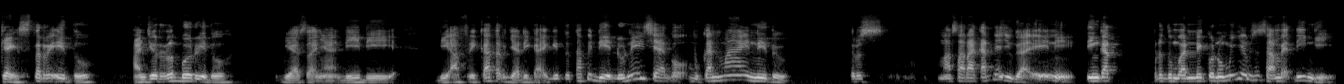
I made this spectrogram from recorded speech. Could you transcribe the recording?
gangster itu hancur lebur itu biasanya. Di di di Afrika terjadi kayak gitu. Tapi di Indonesia kok bukan main itu. Terus masyarakatnya juga ini tingkat pertumbuhan ekonominya bisa sampai tinggi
